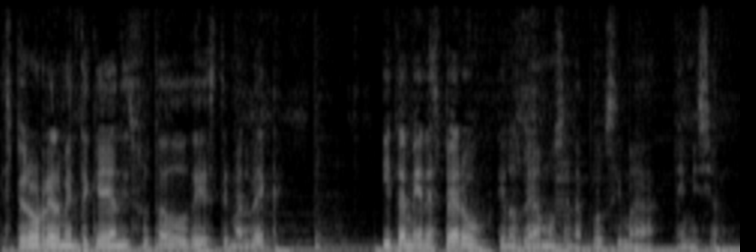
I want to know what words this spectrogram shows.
Espero realmente que hayan disfrutado de este Malbec y también espero que nos veamos en la próxima emisión.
